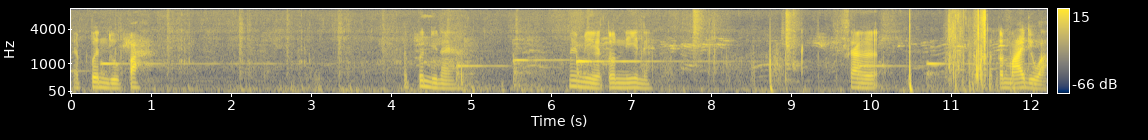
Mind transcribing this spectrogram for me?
แอปเปิลอยู่ปะแอปเปิลอยู่ไหน ไม่มีต้นนี้เนี่ยช่างเถอะตัดต้นไม้ดีกว่า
